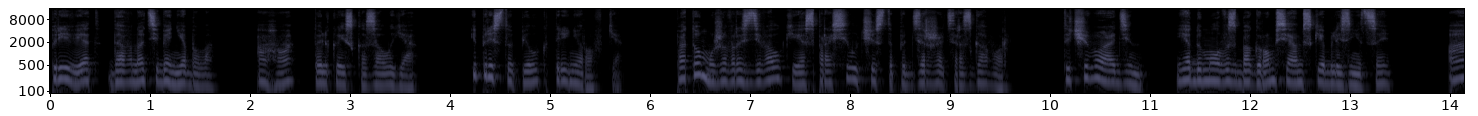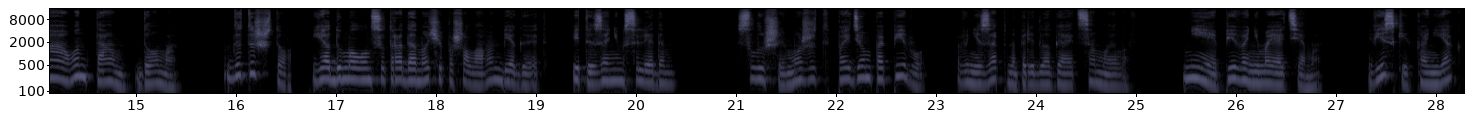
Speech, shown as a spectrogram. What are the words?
«Привет, давно тебя не было». «Ага», — только и сказал я. И приступил к тренировке. Потом уже в раздевалке я спросил чисто поддержать разговор. «Ты чего один? Я думал, вы с Багром сиамские близнецы». «А, он там, дома. «Да ты что? Я думал, он с утра до ночи по шалавам бегает, и ты за ним следом». «Слушай, может, пойдем по пиву?» — внезапно предлагает Самойлов. «Не, пиво не моя тема. Виски? Коньяк?»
